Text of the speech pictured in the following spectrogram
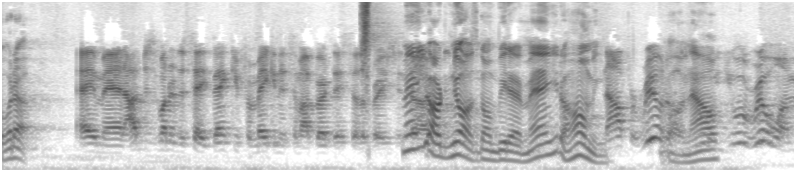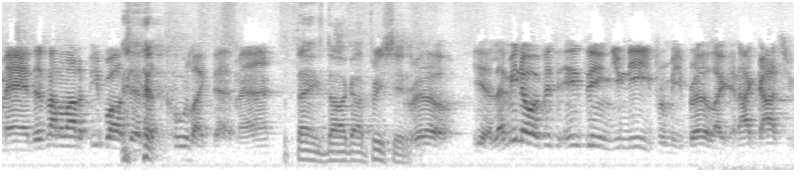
what up? Hey man, I just wanted to say thank you for making it to my birthday celebration. Man, dog. you already knew I was gonna be there, man. You the homie. Nah, for real though. on now. You, you a real one, man. There's not a lot of people out there that's cool like that, man. Thanks, dog. I appreciate it. Real. Yeah, let me know if it's anything you need from me, bro. Like, and I got you.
